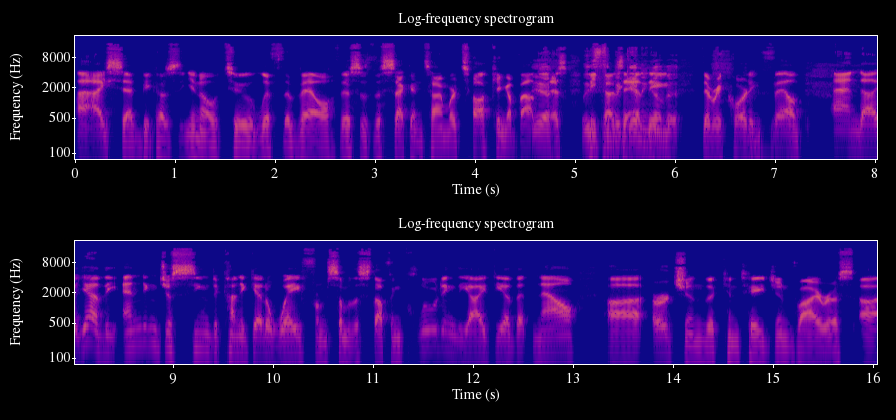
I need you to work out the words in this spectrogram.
I said, because, you know, to lift the veil, this is the second time we're talking about yeah, this because the the, the recording failed. And uh, yeah, the ending just seemed to kind of get away from some of the stuff, including the idea that now uh, Urchin, the contagion virus, uh,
